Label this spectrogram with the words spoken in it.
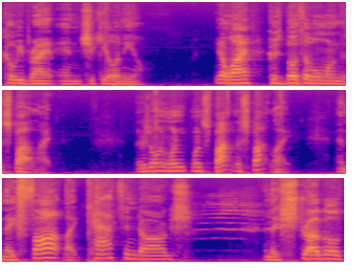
Kobe Bryant and Shaquille O'Neal. You know why? Because both of them wanted the spotlight. There's only one, one spot in the spotlight. And they fought like cats and dogs, and they struggled.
